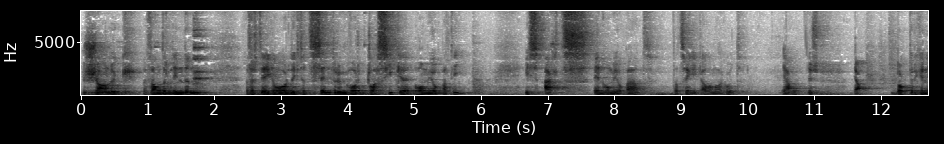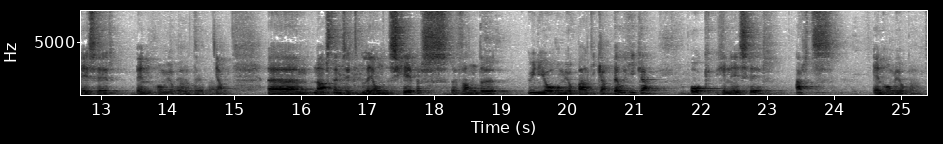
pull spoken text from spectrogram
Jean-Luc van der Linden vertegenwoordigt het Centrum voor Klassieke Homeopathie. Is arts en homeopaat. Dat zeg ik allemaal goed. Ja, dus ja, dokter, geneesheer en homeopaat. Ja. Uh, naast hem zit Leon Schepers van de Unio Homeopathica Belgica. Ook geneesheer, arts en homeopaat.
